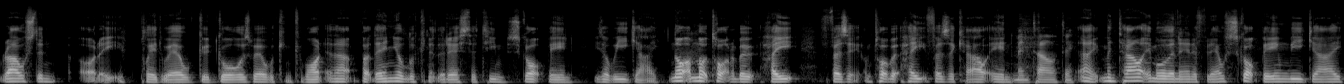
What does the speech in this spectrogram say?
Ralston, all right, he played well, good goal as well. We can come on to that. But then you're looking at the rest of the team. Scott Bain, he's a wee guy. No, I'm not talking about height, physic. I'm talking about height, physicality, and Mentality. Aye, mentality more than anything else. Scott Bain, wee guy.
